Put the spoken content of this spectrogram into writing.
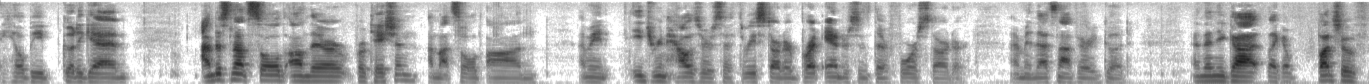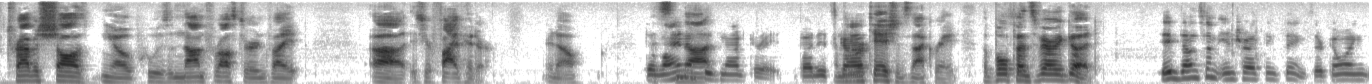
he'll be good again. I'm just not sold on their rotation. I'm not sold on. I mean, Adrian Houser's their three starter. Brett Anderson's their four starter. I mean, that's not very good. And then you got like a bunch of Travis Shaw, you know, who's a non-roster invite, uh, is your five hitter. You know, the lineup not- is not great, but it's and the got rotation's not great. The bullpen's very good, they've done some interesting things. They're going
